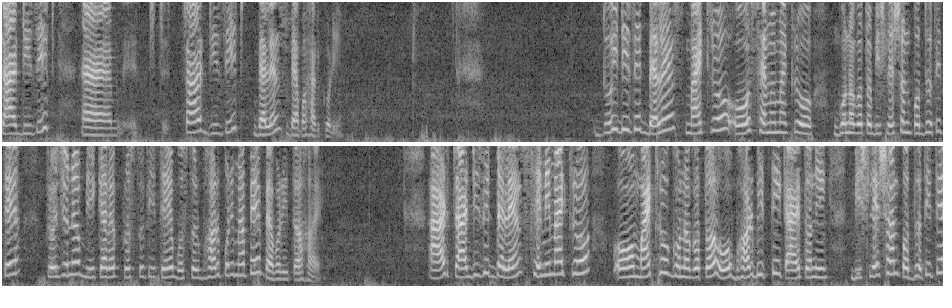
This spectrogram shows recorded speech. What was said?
চার ডিজিট চার ডিজিট ব্যালেন্স ব্যবহার করি। দুই ডিজিট ব্যালেন্স মাইক্রো ও সেমি মাইক্রো গুণগত বিশ্লেষণ পদ্ধতিতে প্রয়োজনীয় বিকারক প্রস্তুতিতে বস্তুর ভর পরিমাপে ব্যবহৃত হয়। আর চার ডিজিট ব্যালেন্স সেমি মাইক্রো ও মাইক্রো গুণগত ও ভরভিত্তিক আয়তনিক বিশ্লেষণ পদ্ধতিতে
